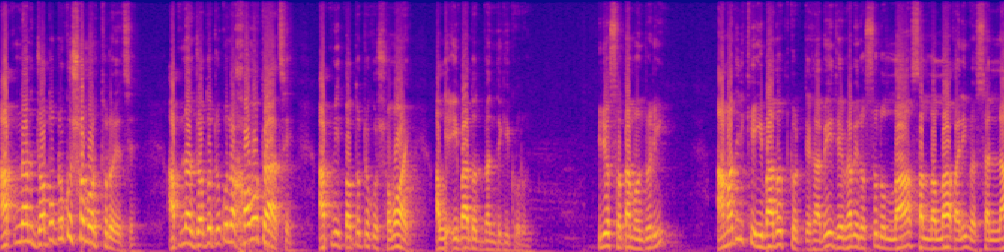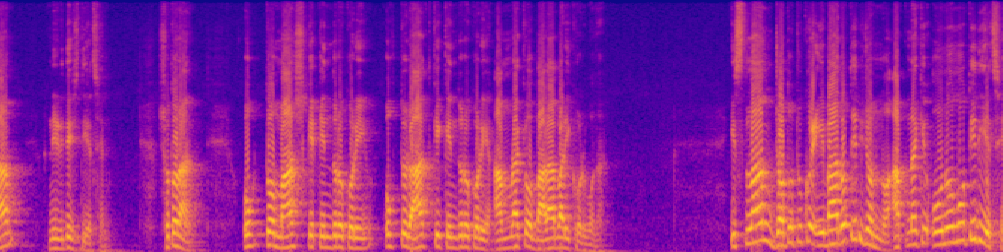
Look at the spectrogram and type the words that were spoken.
আপনার যতটুকু সমর্থ রয়েছে আপনার যতটুকু না ক্ষমতা আছে, আপনি ততটুকু সময় আল্লাহ ইবাদত বান্দিকি করুন। প্রিয় শ্রোতা মণ্ডলী, আমাদেরকে ইবাদত করতে হবে যেভাবে রসুল্লাহ সাল্লাহ আলী ওয়াসাল্লাম নির্দেশ দিয়েছেন। সুতরাং, উক্ত মাসকে কেন্দ্র করে, উক্ত রাতকে কেন্দ্র করে আমরা কেউ বাড়াবাড়ি করব না। ইসলাম যতটুকু ইবাদতের জন্য আপনাকে অনুমতি দিয়েছে,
